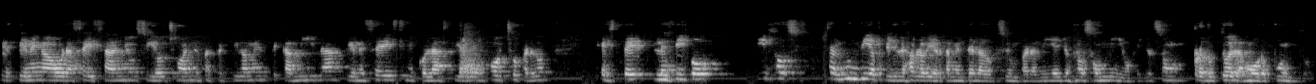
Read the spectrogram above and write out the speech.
que tienen ahora seis años y ocho años respectivamente, Camila tiene seis, Nicolás tiene ocho, perdón, este, les digo, hijos, algún día, porque yo les hablo abiertamente de la adopción, para mí ellos no son míos, ellos son producto del amor, punto.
